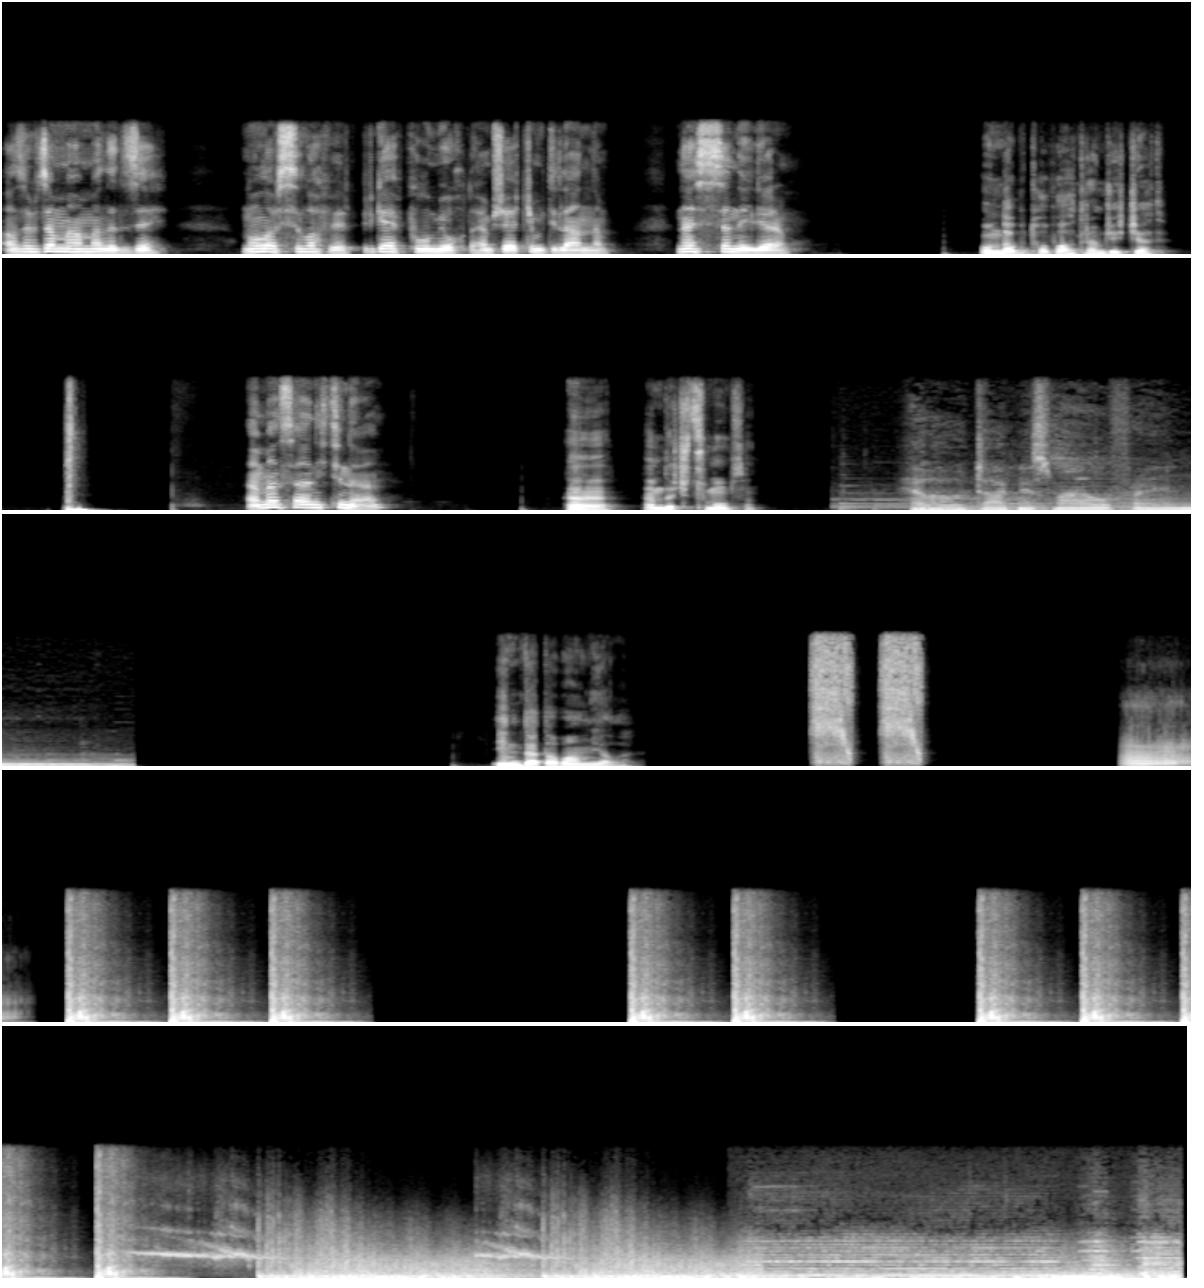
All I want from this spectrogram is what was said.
Azərbaycan mənim əl edəcək. Nə olar silah ver. Bir qəpik pulum yoxdur. Həmişəki kimi dilənirəm. Nə istəsən eləyərəm. Onda bu topu atıram get get. Həmən sənin itinəm. Hə, həm də ki çimomsan. Hello, darkness, my old friend. Инде табам яла.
